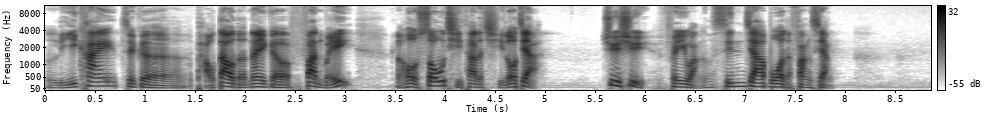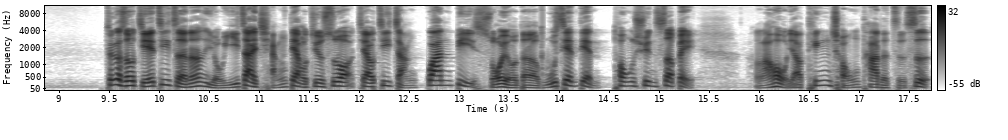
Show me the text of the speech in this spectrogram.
离开这个跑道的那个范围，然后收起它的起落架，继续飞往新加坡的方向。这个时候，劫机者呢有一再强调，就是说叫机长关闭所有的无线电通讯设备，然后要听从他的指示。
